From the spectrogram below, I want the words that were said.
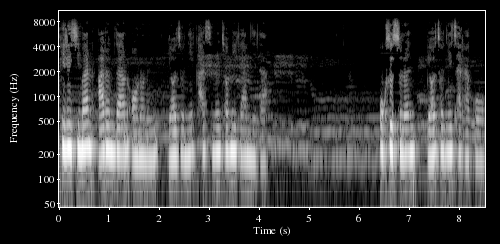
비리지만 아름다운 언어는 여전히 가슴을 저미게 합니다. 옥수수는 여전히 자라고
